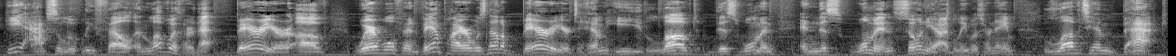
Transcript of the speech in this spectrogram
he absolutely fell in love with her. That barrier of werewolf and vampire was not a barrier to him. He loved this woman, and this woman, Sonja, I believe was her name, loved him back.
